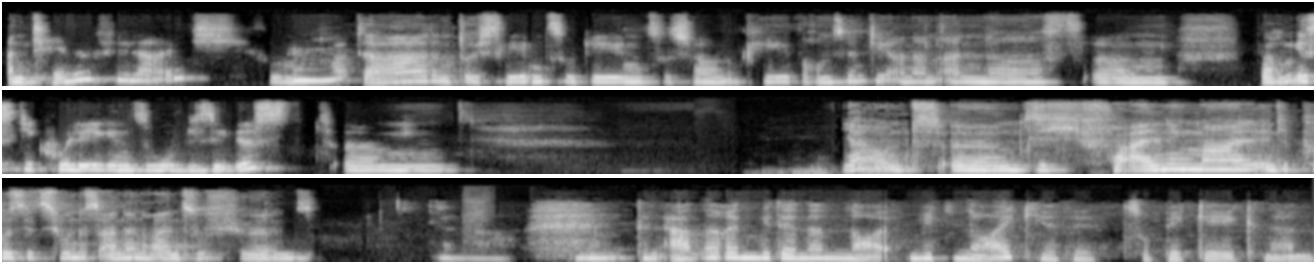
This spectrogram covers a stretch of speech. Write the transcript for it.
Antenne vielleicht, so ein mhm. Radar durchs Leben zu gehen, zu schauen, okay, warum sind die anderen anders? Ähm, warum ist die Kollegin so, wie sie ist? Ähm, ja, und ähm, sich vor allen Dingen mal in die Position des anderen reinzufühlen. Genau. Mhm. Den anderen mit einer Neu mit Neugierde zu begegnen.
